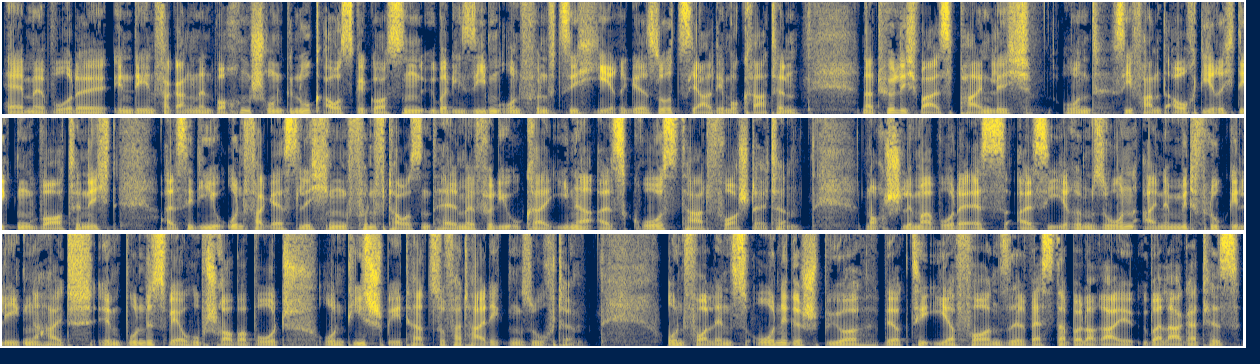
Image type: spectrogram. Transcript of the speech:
Häme wurde in den vergangenen Wochen schon genug ausgegossen über die 57-jährige Sozialdemokratin. Natürlich war es peinlich und sie fand auch die richtigen Worte nicht, als sie die unvergesslichen 5000 Helme für die Ukraine als Großtat vorstellte. Noch schlimmer wurde es, als sie ihrem Sohn eine Mitfluggelegenheit im Bundeswehrhubschrauber bot und dies später zu verteidigen suchte. Und vollends ohne Gespür wirkte ihr von Silvesterböllerei überlagertes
